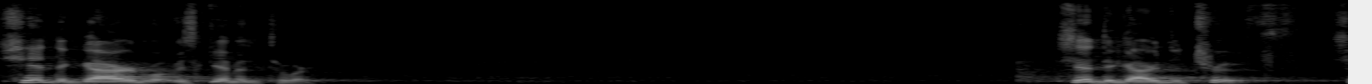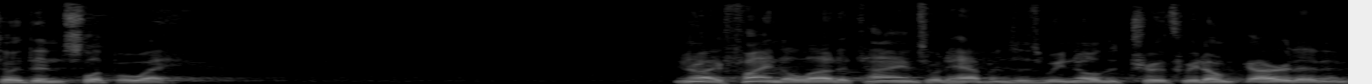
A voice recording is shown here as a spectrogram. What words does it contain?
She had to guard what was given to her. She had to guard the truth so it didn't slip away. You know, I find a lot of times what happens is we know the truth, we don't guard it, and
